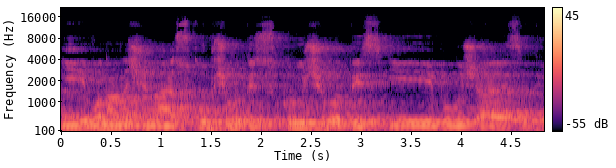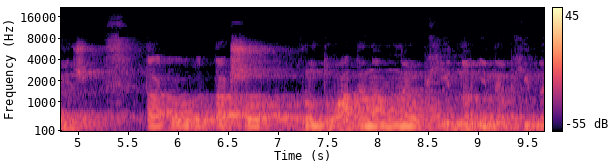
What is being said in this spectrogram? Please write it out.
і вона починає скупчуватись, скручуватись, і виходить двіж. Так, так що ґрунтувати нам необхідно і необхідно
